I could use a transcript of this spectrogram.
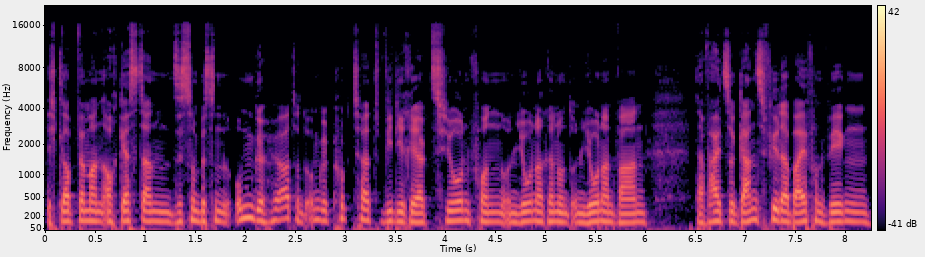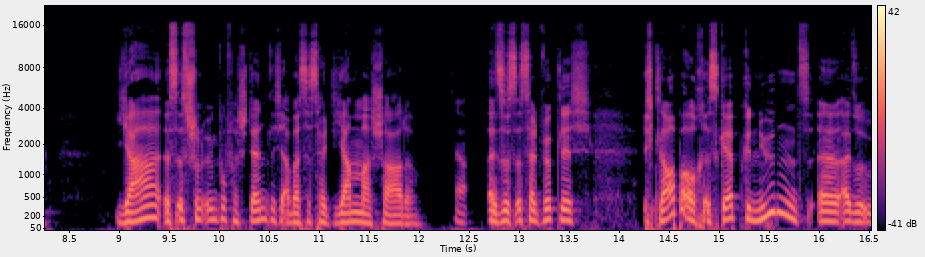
ich glaube, wenn man auch gestern sich so ein bisschen umgehört und umgeguckt hat, wie die Reaktionen von Unionerinnen und Unionern waren, da war halt so ganz viel dabei von wegen, ja, es ist schon irgendwo verständlich, aber es ist halt jammerschade. Ja. Also es ist halt wirklich, ich glaube auch, es gäbe genügend, äh, also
